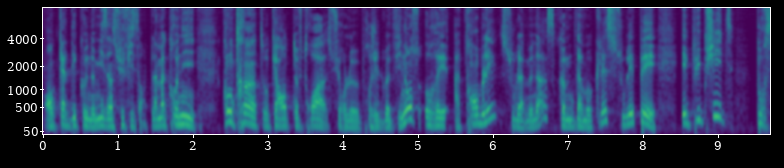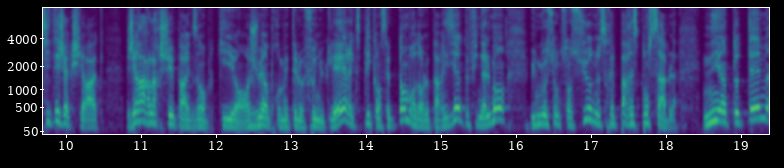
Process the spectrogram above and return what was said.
en cas d'économies insuffisantes. La Macronie, contrainte au 49.3 sur le projet de loi de finances, aurait à trembler sous la menace comme Damoclès sous l'épée. Et puis pchit, pour citer Jacques Chirac, Gérard Larcher, par exemple, qui en juin promettait le feu nucléaire, explique en septembre dans Le Parisien que finalement, une motion de censure ne serait pas responsable. Ni un totem,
